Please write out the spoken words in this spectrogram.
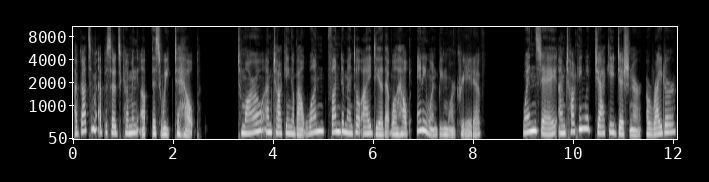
I've got some episodes coming up this week to help. Tomorrow, I'm talking about one fundamental idea that will help anyone be more creative. Wednesday, I'm talking with Jackie Dishner, a writer,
